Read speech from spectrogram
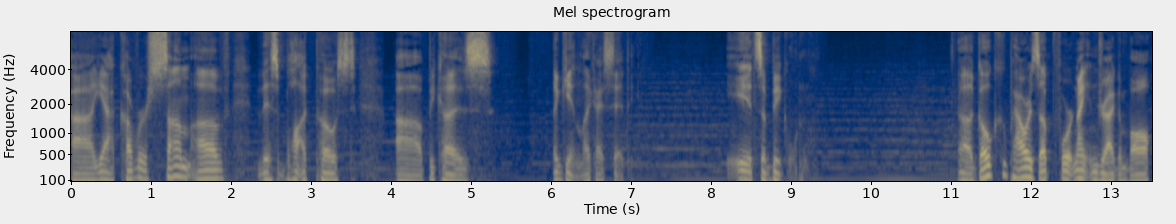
uh, yeah, cover some of this blog post uh, because, again, like I said, it's a big one. Uh, Goku powers up Fortnite and Dragon Ball.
